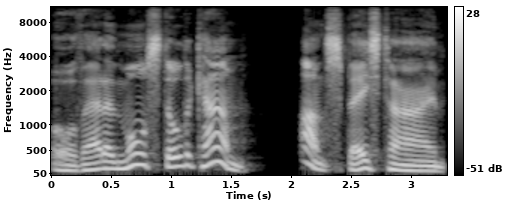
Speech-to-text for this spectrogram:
All that and more still to come on Space Time.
